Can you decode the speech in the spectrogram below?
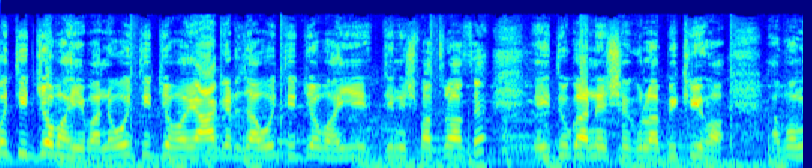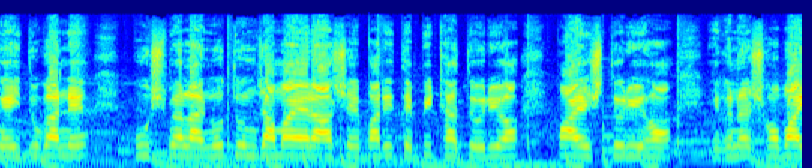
ঐতিহ্যবাহী মানে ঐতিহ্যবাহী, আগের যা ঐতিহ্যবাহী জিনিসপত্র আছে, এই দোকানে সেগুলো বিক্রি হয়। এবং এই দোকানে পুষ মেলায় নতুন জামাইয়েরা আসে, বাড়িতে পিঠা তৈরি হয়, পায়েস তৈরি হয়, এখানে সবাই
